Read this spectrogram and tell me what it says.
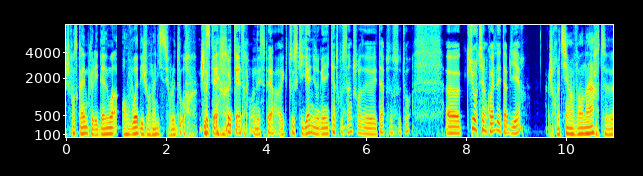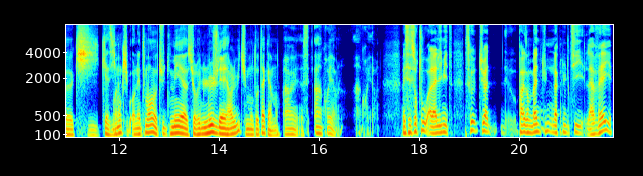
Je pense quand même que les Danois envoient des journalistes sur le tour. J'espère. Peut-être, on espère. Avec tout ce qu'ils gagnent, ils ont gagné 4 ou 5, je crois, étapes sur ce tour. Euh, tu retiens quoi de l'étape d'hier? Je retiens Van Aert euh, qui quasiment, qui, honnêtement, tu te mets euh, sur une luge derrière lui, tu montes au Takam. Ah ouais, c'est incroyable, incroyable. Mais c'est surtout à la limite. Parce que tu as, par exemple, Mc- McNulty, la veille,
